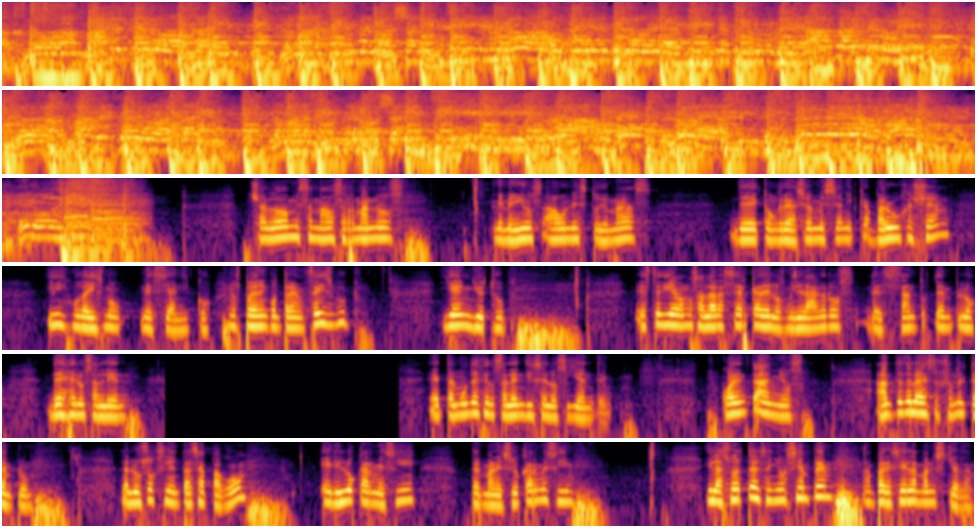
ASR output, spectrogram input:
מנצח, לא המוות ולא החיים, לא מלאכים ולא שליטים, לא ההווה ולא העתיד, יפלו מאהבת אלוהים, לא המוות ולא החיים, לא מלאכים ולא שליטים, לא ההווה ולא העתיד, יפלו מאהבת אלוהים. Shalom, mis amados hermanos. Bienvenidos a un estudio más de Congregación Mesiánica Baruch Hashem y Judaísmo Mesiánico. Nos pueden encontrar en Facebook y en YouTube. Este día vamos a hablar acerca de los milagros del Santo Templo de Jerusalén. El Talmud de Jerusalén dice lo siguiente. 40 años antes de la destrucción del templo, la luz occidental se apagó, el hilo carmesí permaneció carmesí, y la suerte del Señor siempre aparecía en la mano izquierda.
